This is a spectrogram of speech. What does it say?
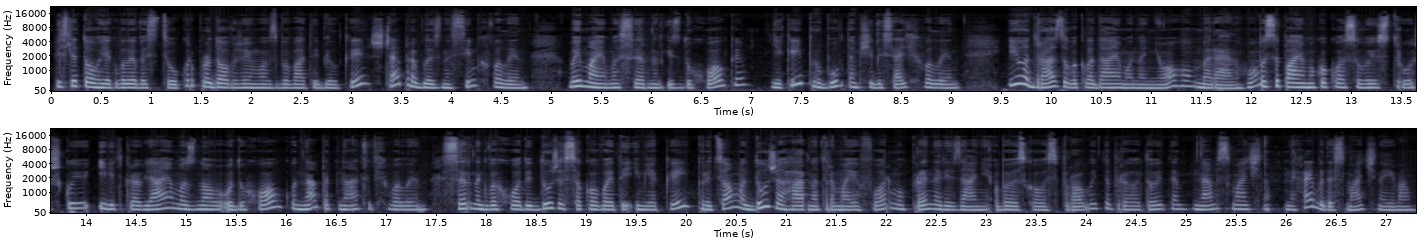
Після того, як ввели весь цукор, продовжуємо взбивати білки ще приблизно 7 хвилин. Виймаємо сирник із духовки, який пробув там 60 хвилин. І одразу викладаємо на нього меренгу, посипаємо кокосовою стружкою і відправляємо знову у духовку на 15 хвилин. Сирник виходить дуже соковитий і м'який, при цьому дуже гарно тримає форму при нарізанні. Обов'язково спробуйте, приготуйте. Нам смачно. Нехай буде смачно і вам.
